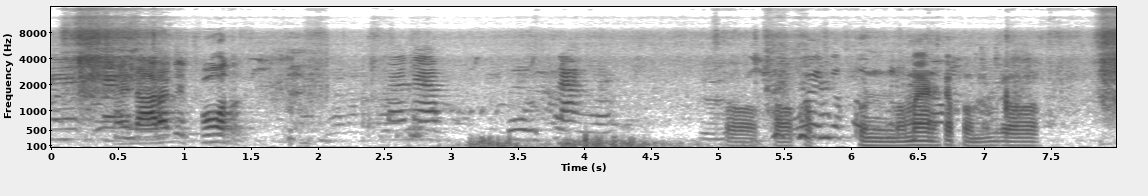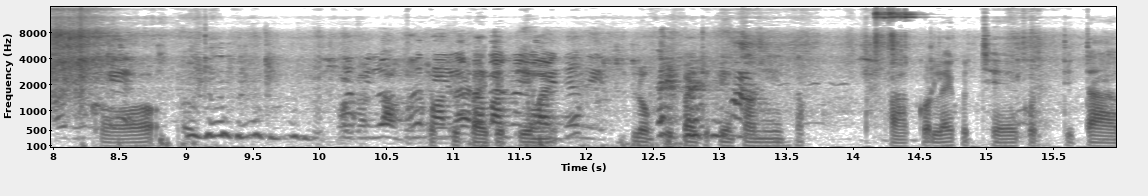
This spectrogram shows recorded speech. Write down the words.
เนี่ยไอ้นารับเป็นโฟดนายนาบูรครั้งเลย ก็ขอขอบคุณมากๆนะครับผมก็ ขอจบคลิปไปแต่เพียงลงคลิปไปแต่เพียงเท่านี้ครับ ฝากกดไลค์กดแชร์กดติดตาม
